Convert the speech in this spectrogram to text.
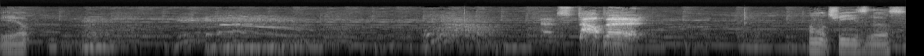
yep. And stop it! I'm gonna cheese this.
